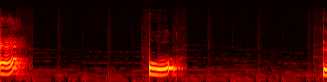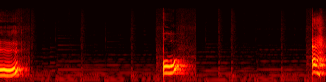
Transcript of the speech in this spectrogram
E. O. E. O. E.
